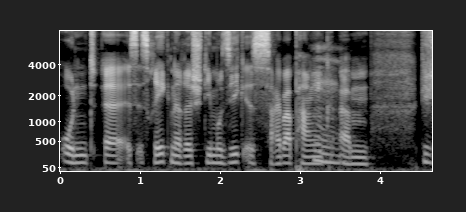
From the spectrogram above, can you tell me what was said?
und äh, es ist regnerisch, die Musik ist Cyberpunk. Mhm. Ähm, die,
